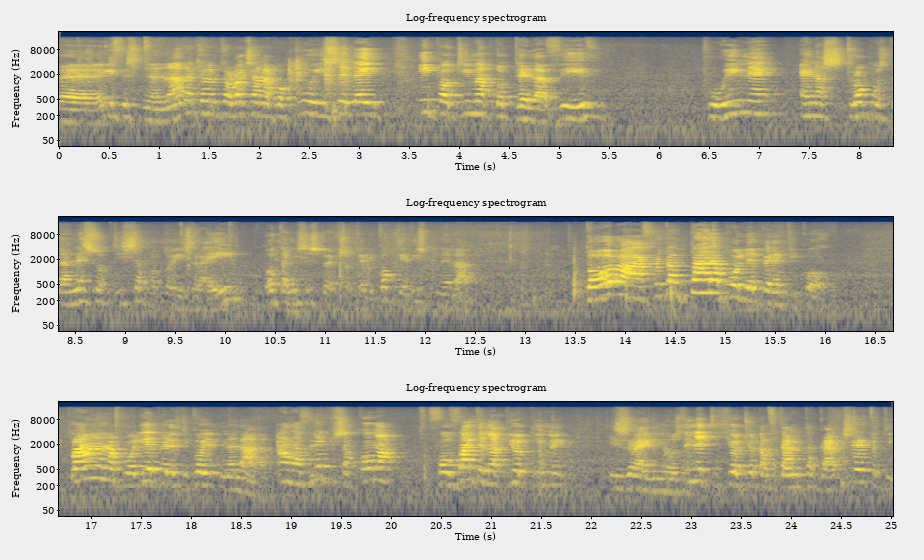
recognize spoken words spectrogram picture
Ε, ήρθε στην Ελλάδα και όταν τον ρώτησαν από πού είσαι, λέει, είπα ότι είμαι από το Τελαβίδ, που είναι ένας τρόπος να λες ότι είσαι από το Ισραήλ όταν είσαι στο εξωτερικό και δεις την Ελλάδα. Το όλο άρθρο ήταν πάρα πολύ επαιρετικό. Πάρα πολύ επαιρετικό για την Ελλάδα. Αλλά βλέπεις ακόμα φοβάται να πει ότι είμαι Ισραηλινός. Δεν είναι τυχαίο ότι όταν φτάνουν τα κάρτα, ξέρετε ότι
